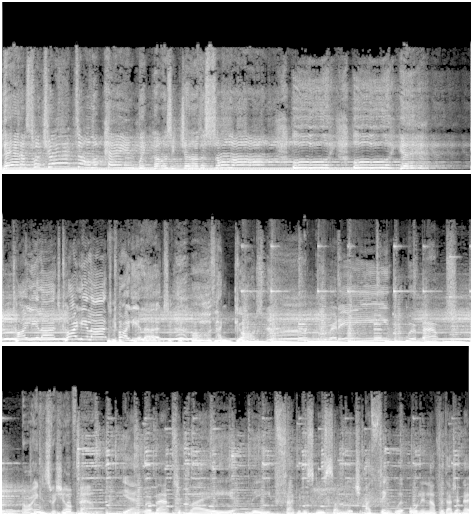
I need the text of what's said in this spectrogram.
Let us retract all the pain we cause each other so long. Ooh, ooh, yeah. Kylie alert! Kylie alert! Kylie alert! Oh, thank God. You ready? We're about. All right, you can switch it We're off about- now. Yeah, we're about to play the fabulous new song, which I think we're all in love with. I don't know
